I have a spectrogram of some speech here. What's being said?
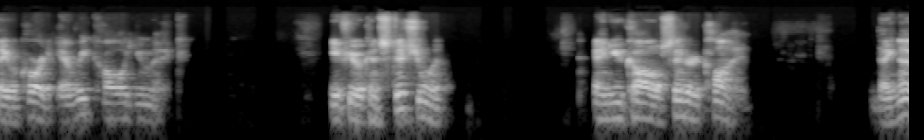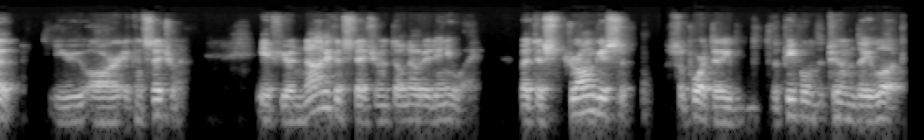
they record every call you make. If you're a constituent and you call Senator Klein, they note you are a constituent. If you're not a constituent, they'll note it anyway. But the strongest support, the, the people to whom they look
